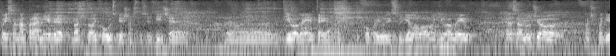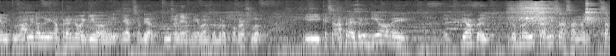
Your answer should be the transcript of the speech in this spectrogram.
koji sam napravio nije bio baš toliko uspješan što se tiče uh, giveaway entry znači koliko ljudi su djelovalo na giveawayu. Ja sam odlučio znači, podijeliti tu nagradu i napravio novi giveaway, iako sam bio tužan jer nije baš dobro prošlo. I kad sam napravio drugi giveaway, jako je dobro išao, mislim da sam na, sam,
